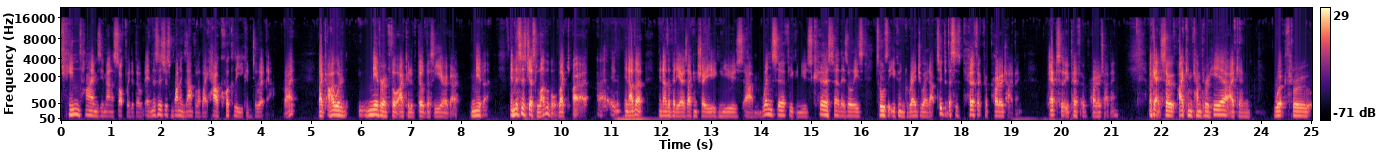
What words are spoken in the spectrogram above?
ten times the amount of software to build, and this is just one example of like how quickly you can do it now, right? Like I would never have thought I could have built this a year ago, never. And this is just lovable. Like I, in, in, other in other videos, I can show you you can use um, Windsurf, you can use Cursor. There's all these tools that you can graduate up to, but this is perfect for prototyping. Absolutely perfect for prototyping. Okay, so I can come through here. I can work through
